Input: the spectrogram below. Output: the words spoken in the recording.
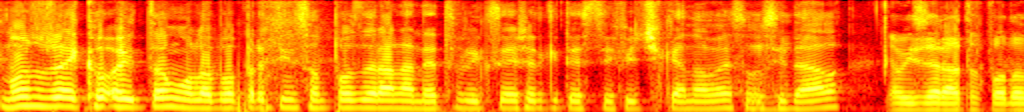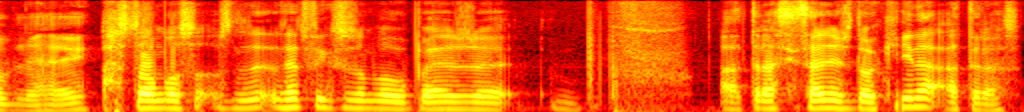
možno, že aj kvôli tomu, lebo predtým som pozeral na Netflixe všetky tie stifička nové som mm-hmm. si dal. A vyzerá to podobne, hej? A z, toho z Netflixu som bol úplne, že a teraz si sadneš do kina a teraz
